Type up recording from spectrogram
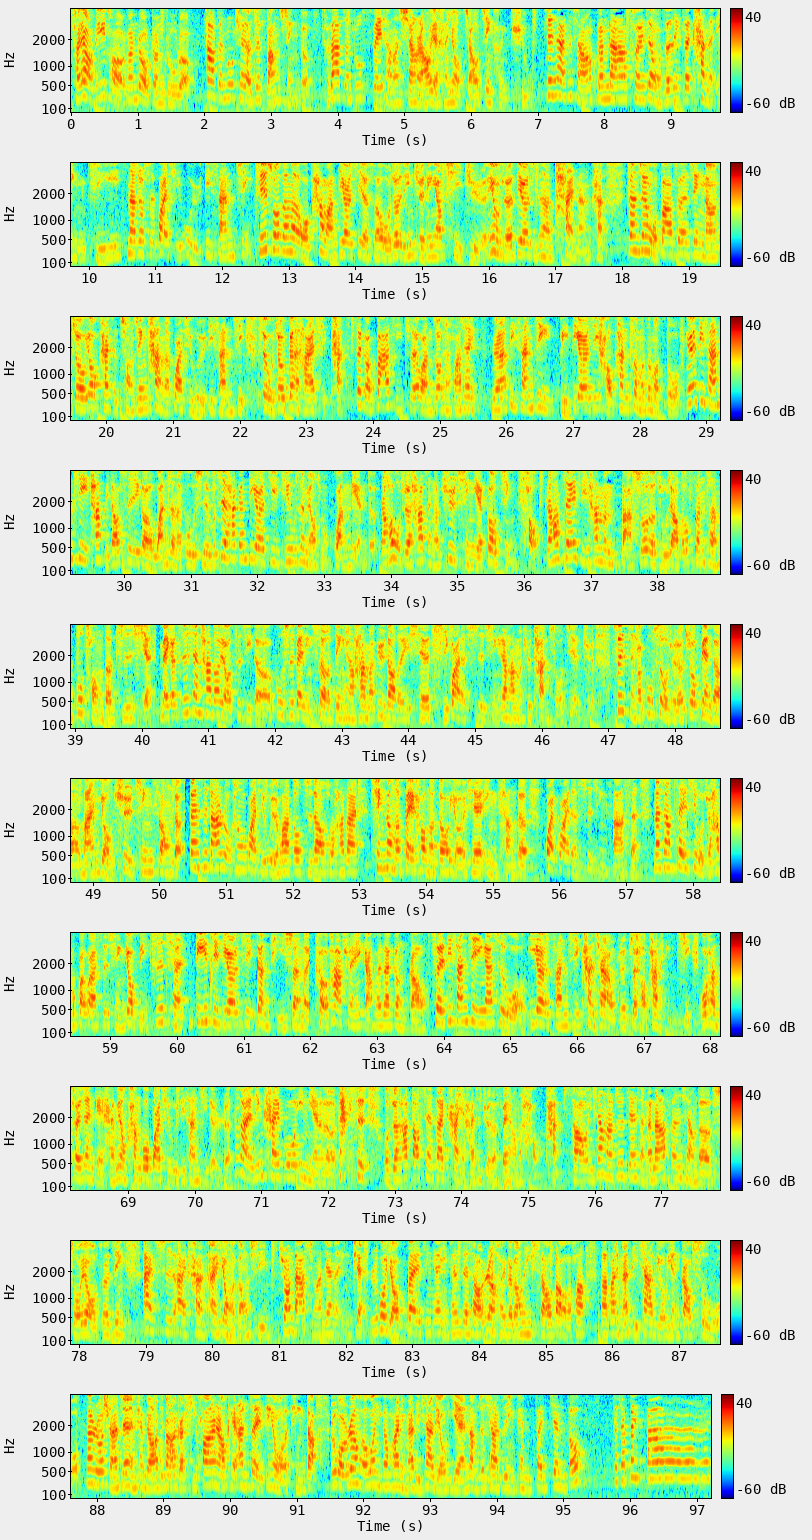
才咬第一口，里面就有珍珠了。它珍珠切的是方形的，可是它珍珠非常的香，然后也很有嚼劲，很 Q。接下来是想要跟大家推荐我最近在看的影集，那就是《怪奇物语》第三季。其实说真的，我看完第二季的时候，我就已经决定要弃剧了，因为我觉得第二集真的太难看。但是因为我爸最近呢，就又开始重新看了《怪奇物语》第三季，所以我就跟着他一起看。这个八集追完之后，才发现原来第三季比第二季好看这么这么多。因为第三季它比较是一个完整的故事，我记得它跟第第二季几乎是没有什么关联的，然后我觉得它整个剧情也够紧凑，然后这一集他们把所有的主角都分成不同的支线，每个支线它都有自己的故事背景设定，还有他们遇到的一些奇怪的事情，让他们去探索解决，所以整个故事我觉得就变得蛮有趣轻松的。但是大家如果看过《怪奇物语》的话，都知道说它在轻松的背后呢，都有一些隐藏的怪怪的事情发生。那像这一季，我觉得他们怪怪的事情又比之前第一季、第二季更提升。的可怕悬疑感会再更高，所以第三季应该是我一二三季看下来我觉得最好看的一季，我很推荐给还没有看过《怪奇物语》第三季的人。虽然已经开播一年了，但是我觉得它到现在看也还是觉得非常的好看。好，以上呢就是今天想跟大家分享的所有最近爱吃、爱看、爱用的东西，希望大家喜欢今天的影片。如果有被今天影片介绍任何一个东西烧到的话，麻烦你们在底下留言告诉我。那如果喜欢今天影片，不要忘记帮我个喜欢，然后可以按这里订阅我的频道。如果任何问题的话，你们在底下留言。那我们就下支影片再见喽，大家拜拜。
